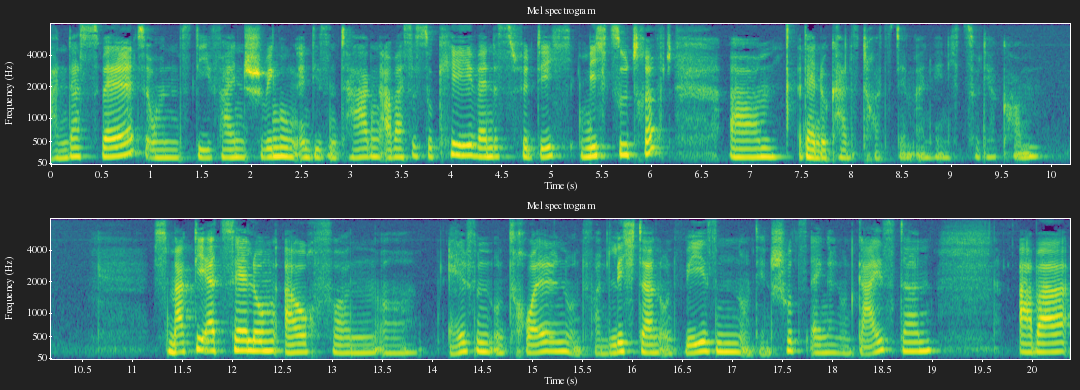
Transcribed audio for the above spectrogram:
Anderswelt und die feinen Schwingungen in diesen Tagen. Aber es ist okay, wenn es für dich nicht zutrifft, ähm, denn du kannst trotzdem ein wenig zu dir kommen. Ich mag die Erzählung auch von äh, Elfen und Trollen und von Lichtern und Wesen und den Schutzengeln und Geistern. Aber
